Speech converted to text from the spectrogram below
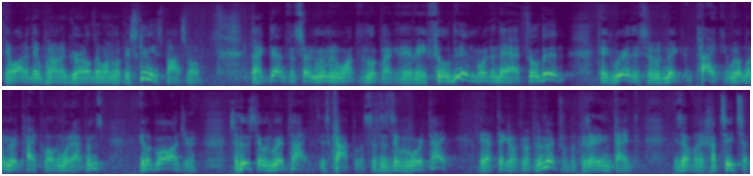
They wanted they put on a girdle, they want to look as skinny as possible. Back then, for certain women who wanted to look like they, they filled in more than they had filled in, they'd wear this. So it would make it tight. We all know you wear tight clothing. What happens? You look larger. So this they would wear tight. This catalyst. And since they would wear tight, they'd have to take it off to go to the mikveh because anything tight is definitely chatzitza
